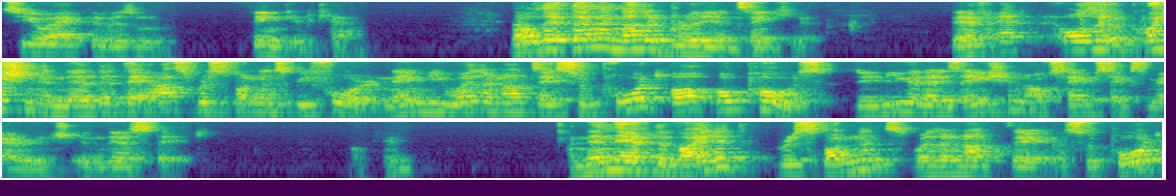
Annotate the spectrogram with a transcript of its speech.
CEO activism think it can. Now they've done another brilliant thing here. They have had also a question in there that they asked respondents before, namely whether or not they support or oppose the legalization of same-sex marriage in their state. Okay. And then they have divided respondents whether or not they support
